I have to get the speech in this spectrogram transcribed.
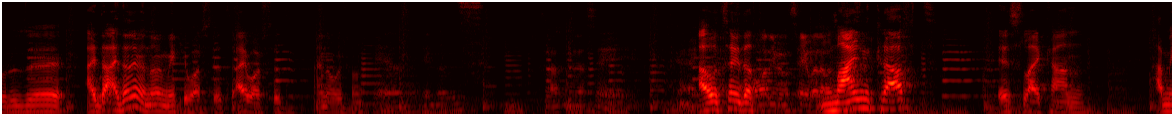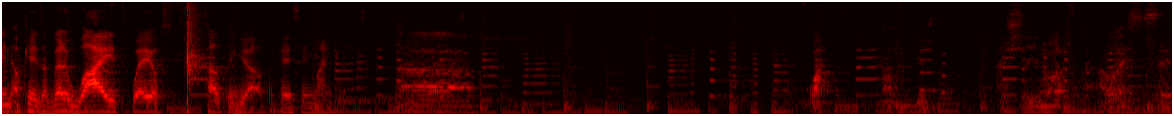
so does it. I, d- I don't even know if Mickey watched it. I watched it. I know which one. Yeah, that's a hint at least. So I was gonna say. I would say that I won't even say what I was gonna say. Minecraft is like an, I mean, okay, it's a very wide way of helping you out. Okay, say Minecraft. Uh, What? I'm confused. actually, you know what? I would actually say.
